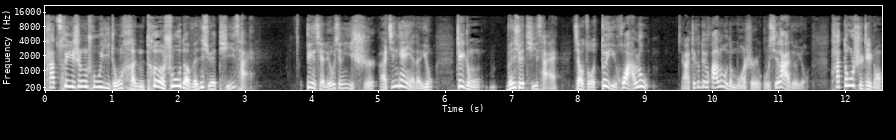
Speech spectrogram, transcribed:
它催生出一种很特殊的文学题材，并且流行一时啊，今天也在用这种文学题材，叫做对话录啊。这个对话录的模式，古希腊就有，它都是这种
